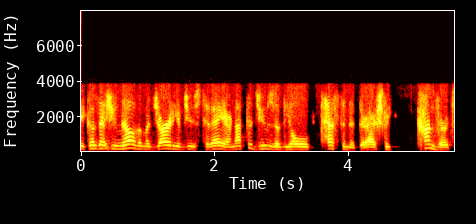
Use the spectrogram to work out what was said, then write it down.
because as you know, the majority of Jews today are not the Jews of the Old Testament; they're actually converts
